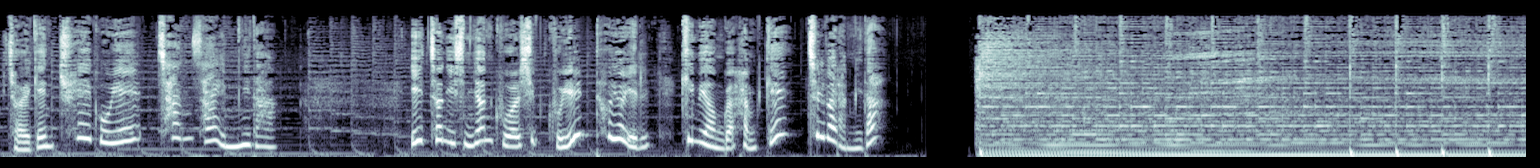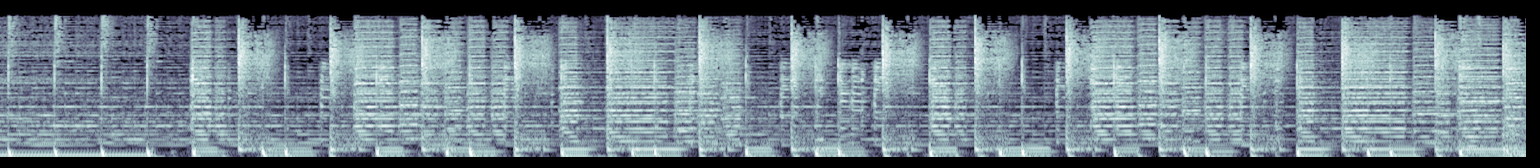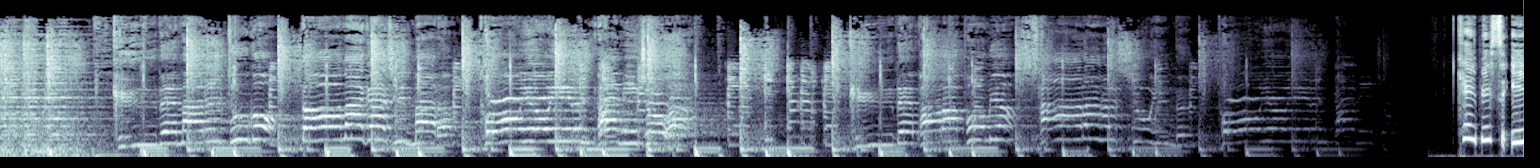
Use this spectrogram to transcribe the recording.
저에겐 최고의 찬사입니다. 2020년 9월 19일 토요일 김혜영과 함께 출발합니다.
